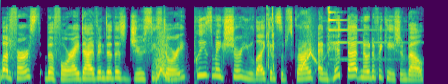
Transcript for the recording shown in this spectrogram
But first, before I dive into this juicy story, please make sure you like and subscribe and hit that notification bell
